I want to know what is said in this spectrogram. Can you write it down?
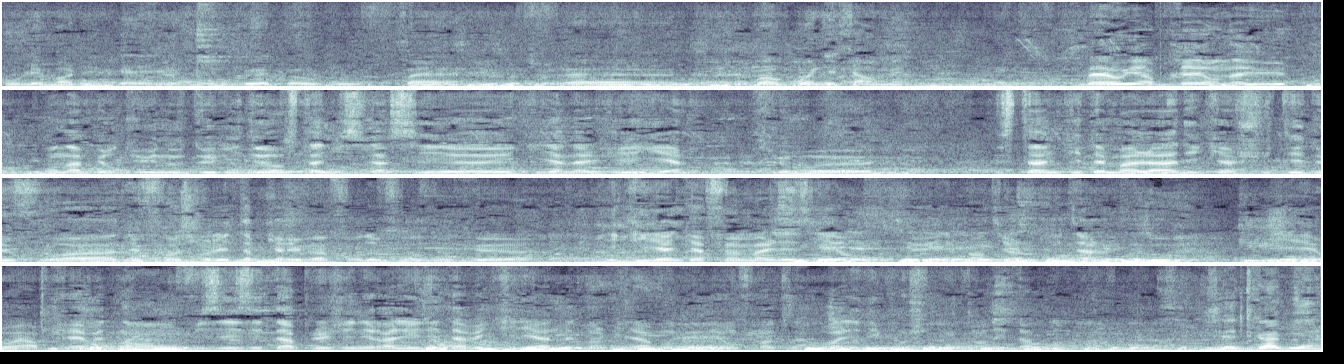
pour les Martiniquais, que vous. Ben oui, après on a eu, on a perdu nos deux leaders, Stanislas et, euh, Kylian Alger hier, sur euh, Stan qui était malade et qui a chuté deux fois, deux fois sur l'étape qui arrive à Fort-de-France, euh, et Kylian qui a fait un malaise hier, donc il est parti à l'hôpital. Et ouais, après maintenant on vise les étapes, le général il était avec Kylian, maintenant qu'il a abandonné, on fera tout pour aller décrocher une victoire d'étape. C'est très bien.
